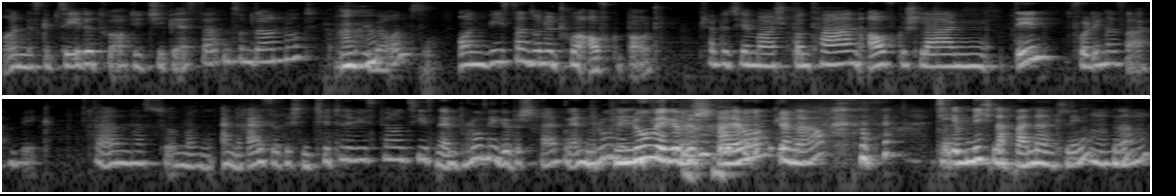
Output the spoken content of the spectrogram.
Und es gibt zu jeder Tour auch die GPS-Daten zum Download, mhm. wie bei uns. Und wie ist dann so eine Tour aufgebaut? Ich habe jetzt hier mal spontan aufgeschlagen den Fullinger Saatenweg. Dann hast du immer einen reißerischen Titel, wie es bei uns hieß, eine blumige Beschreibung. Eine blumige, blumige Beschreibung, genau. Die eben nicht nach Wandern klingt. Ne? Mhm. Ne?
